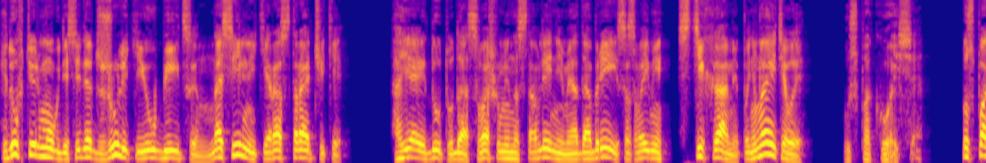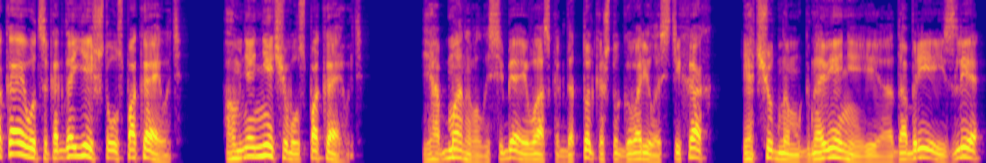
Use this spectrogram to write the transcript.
Иду в тюрьму, где сидят жулики и убийцы, насильники и растратчики. А я иду туда с вашими наставлениями о добре и со своими стихами, понимаете вы? Успокойся. Успокаиваться, когда есть что успокаивать. А у меня нечего успокаивать. Я обманывал и себя, и вас, когда только что говорил о стихах, и о чудном мгновении, и о добре, и зле.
